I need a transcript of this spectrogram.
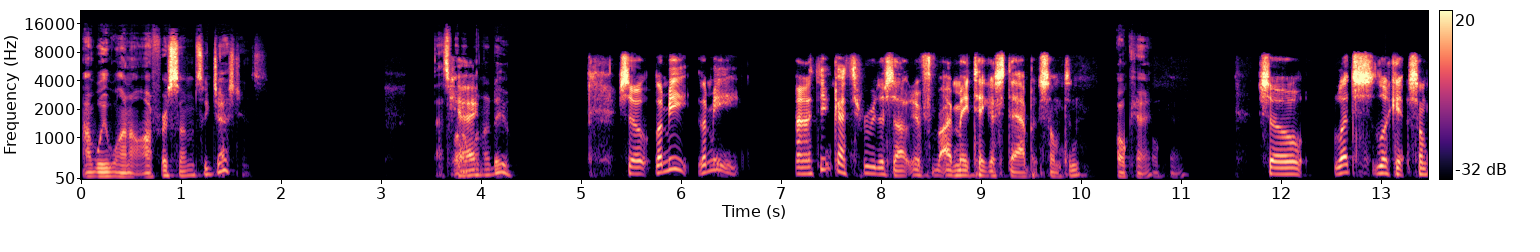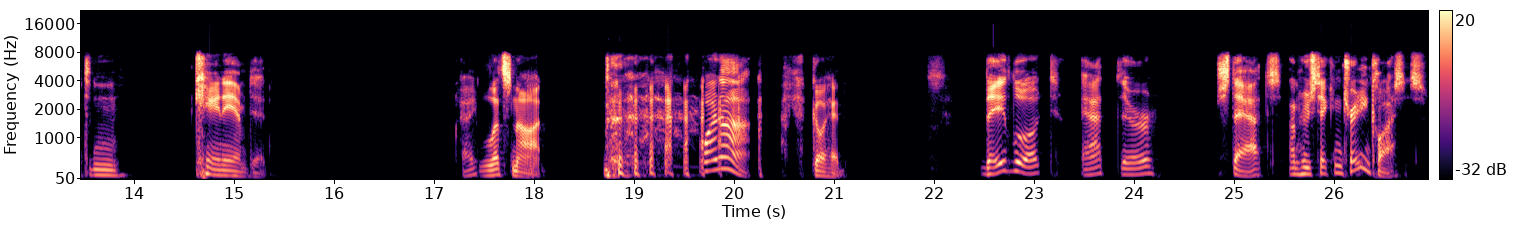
uh, we want to offer some suggestions. That's what I want to do. So let me let me, and I think I threw this out. If I may take a stab at something. Okay. Okay. So let's look at something Can Am did. Okay, Let's not. why not? Go ahead. They looked at their stats on who's taking training classes,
